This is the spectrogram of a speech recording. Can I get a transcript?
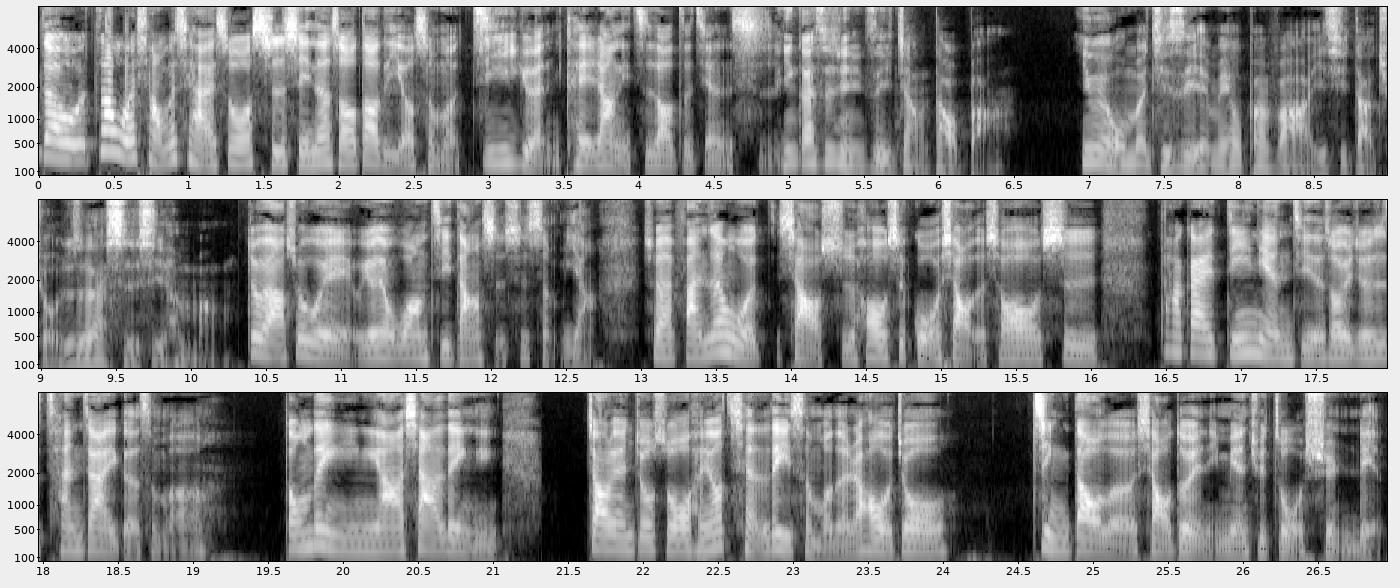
对，我但我想不起来说实习那时候到底有什么机缘可以让你知道这件事。应该是你自己讲到吧？因为我们其实也没有办法一起打球，就是在实习很忙。对啊，所以我也有点忘记当时是什么样。虽然反正我小时候是国小的时候，是大概低年级的时候，也就是参加一个什么冬令营啊、夏令营，教练就说很有潜力什么的，然后我就进到了校队里面去做训练，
